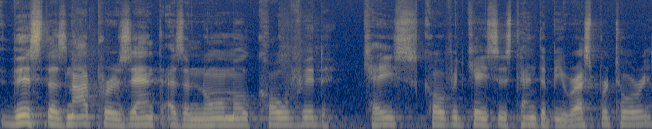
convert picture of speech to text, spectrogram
This does not present as a normal COVID case. COVID cases tend to be respiratory.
